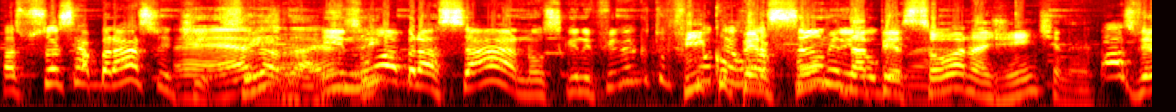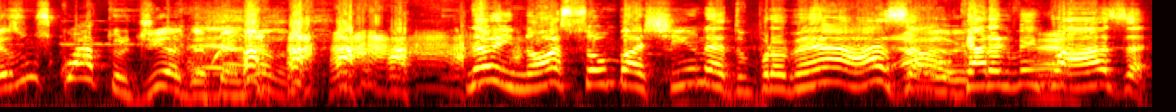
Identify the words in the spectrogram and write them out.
as pessoas se abraçam em ti. É, verdade. E Sim. não abraçar não significa que tu Fica o perfume da alguém, pessoa na gente, né? né? Às vezes uns quatro dias, dependendo. Não, e nós somos baixinhos, né? O problema é a asa. Ah, o cara que vem é. com a asa.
